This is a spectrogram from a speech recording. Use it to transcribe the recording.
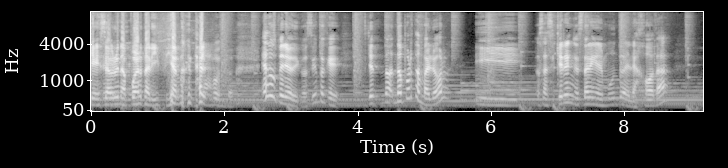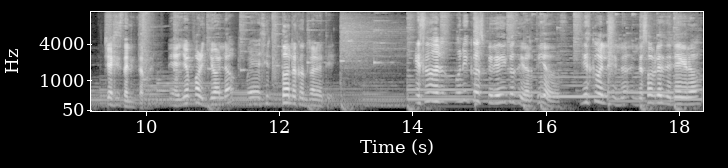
que se abre una puerta al infierno en tal punto. Esos periódicos, siento que ya no, no aportan valor y, o sea, si quieren estar en el mundo de la joda, ya existe el internet. Mira, yo por YOLO voy a decir todo lo contrario a ti. Esos son los únicos periódicos divertidos. Y es como lo- en los hombres de negro.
